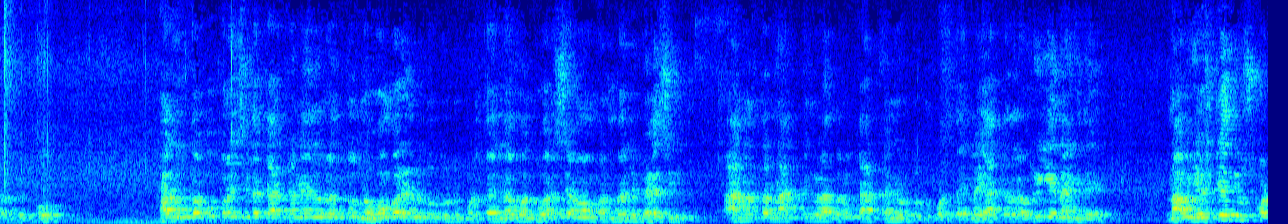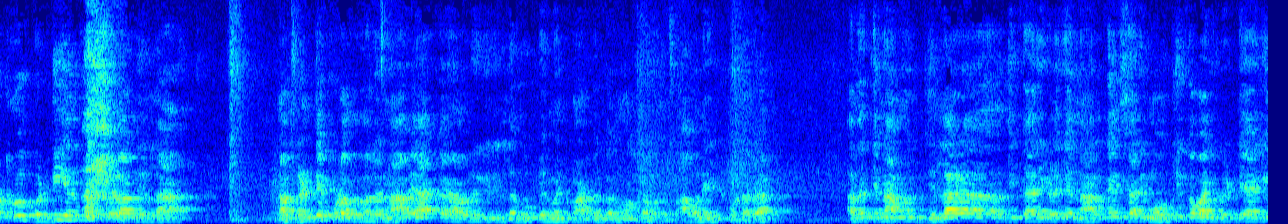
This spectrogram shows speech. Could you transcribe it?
ತರಬೇಕು. ಹಾಗೂ ಕಬ್ಬು ಪೂರೈಸಿದ ಕಾರ್ಖಾನೆಯವರಂತೂ ನವೆಂಬರ್ ಹಿಡಿದು ದುಡ್ಡು ಕೊಡ್ತಾ ಇಲ್ಲ. ಒಂದು ವರ್ಷ ಹೊಲದಲ್ಲಿ ಬೆಳೆಸಿ, ಆ ನಂತರ ನಾಲ್ಕು ತಿಂಗಳಾದರೂ ಕಾರ್ಖಾನೆಯವರು ದುಡ್ಡು ಕೊಡ್ತಾ ಇಲ್ಲ. ಯಾಕಂದ್ರೆ ಅವ್ರಿಗೆ ಏನಾಗಿದೆ? ನಾವು ಎಷ್ಟೇ ದಿವಸ ಕೊಟ್ಟರು ಬಡ್ಡಿ ಅಂತ ಕೇಳೋದಿಲ್ಲ ನಾವು ಗಂಟೆ ಕೊಡೋದಲ್ಲ. ನಾವು ಯಾಕೆ ಅವ್ರಿಗೆ ಲಘು ಪೇಮೆಂಟ್ ಮಾಡ್ಬೇಕನ್ನುವಂಥ ಒಂದು ಭಾವನೆ ಇಟ್ಕೊಂಡಾರ? ಅದಕ್ಕೆ ನಾನು ಜಿಲ್ಲಾಧಿಕಾರಿಗಳಿಗೆ ನಾಲ್ಕೈದು ಸಾರಿ ಮೌಖಿಕವಾಗಿ ಭೇಟಿಯಾಗಿ,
